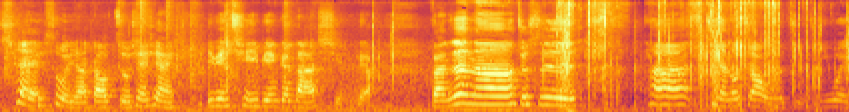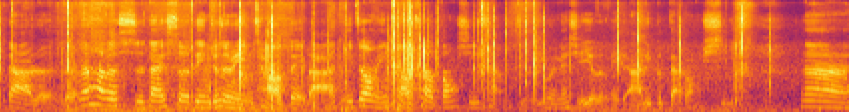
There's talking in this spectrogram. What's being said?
切，是我牙膏痣。我现在现在一边亲一边跟大家闲聊。反正呢，就是他既然都叫我的锦衣卫大人了，那他的时代设定就是明朝，对吧？你知道明朝跳有东西厂锦衣卫那些有的没的阿里不打东西。那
